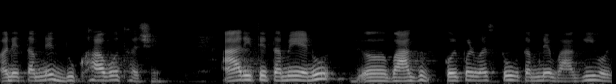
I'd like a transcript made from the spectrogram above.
અને તમને દુખાવો થશે. આ રીતે તમે એનું વાઘ કોઈ પણ વસ્તુ તમને વાગી હોય,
